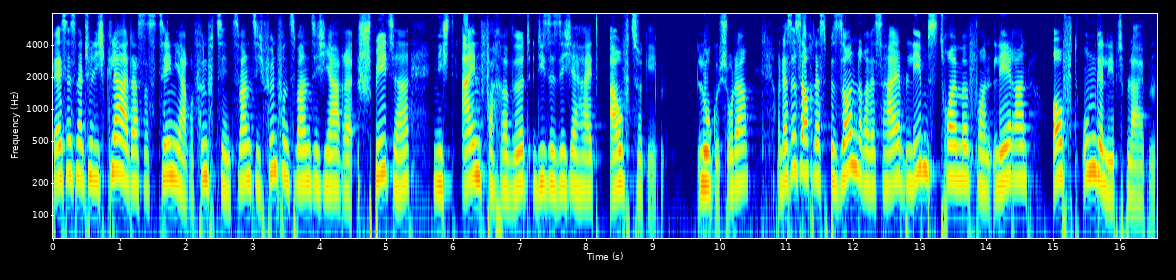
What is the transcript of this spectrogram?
Da ist es natürlich klar, dass es 10 Jahre, 15, 20, 25 Jahre später nicht einfacher wird, diese Sicherheit aufzugeben. Logisch, oder? Und das ist auch das Besondere, weshalb Lebensträume von Lehrern oft ungelebt bleiben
